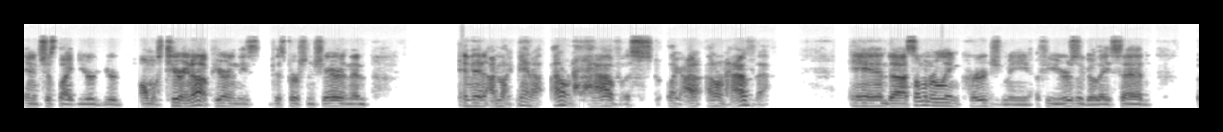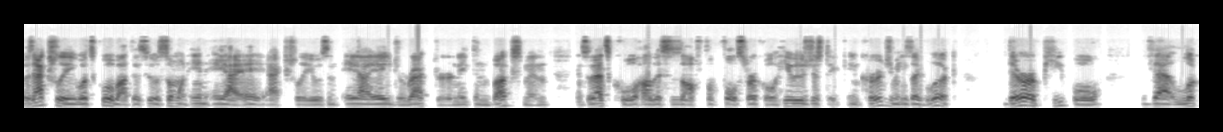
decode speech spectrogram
and it's just like you're you're almost tearing up hearing these this person share and then and then i'm like man i, I don't have a like I, I don't have that. And uh, someone really encouraged me a few years ago. They said it was actually what's cool about this it was someone in aia actually. It was an aia director nathan buxman and so that's cool how this is all full circle. He was just encouraging me. He's like look there are people that look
